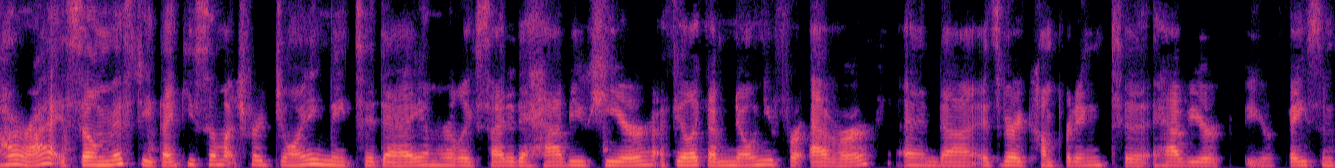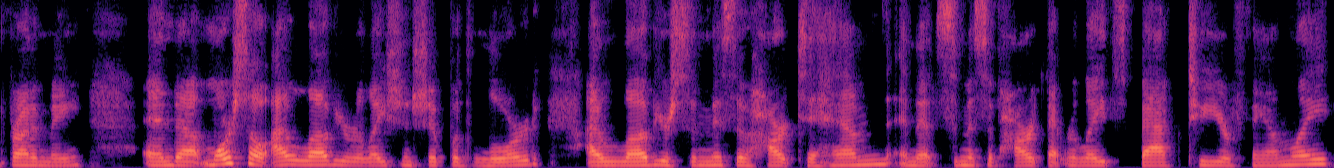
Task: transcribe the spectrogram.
All right. So, Misty, thank you so much for joining me today. I'm really excited to have you here. I feel like I've known you forever, and uh, it's very comforting to have your your face in front of me. And uh, more so, I love your relationship with the Lord. I love your submissive heart to Him and that submissive heart that relates back to your family.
